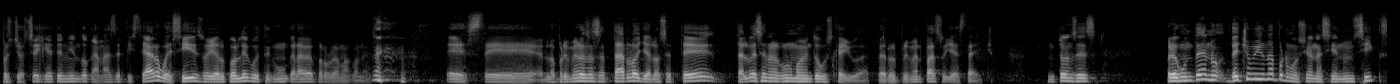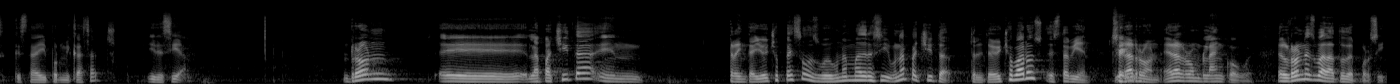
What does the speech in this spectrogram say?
pues yo seguía teniendo ganas de pistear, güey. Sí, soy alcohólico y tengo un grave problema con eso. este, lo primero es aceptarlo, ya lo acepté. Tal vez en algún momento busque ayuda, pero el primer paso ya está hecho. Entonces, pregunté, ¿no? De hecho, vi una promoción así en un Six que está ahí por mi casa y decía: Ron, eh, la pachita en 38 pesos, güey. Una madre así, una pachita, 38 varos, está bien. Sí. Era ron, era ron blanco, güey. El ron es barato de por sí.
